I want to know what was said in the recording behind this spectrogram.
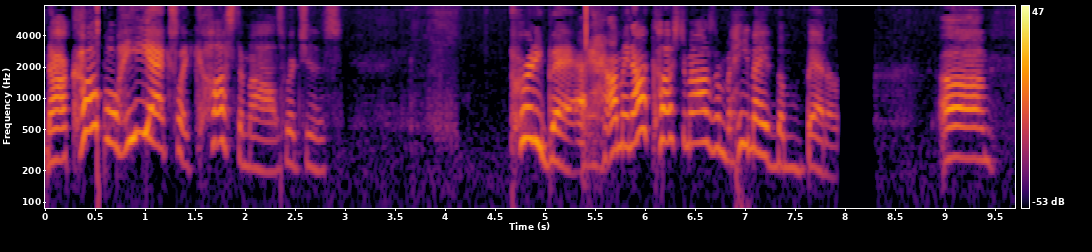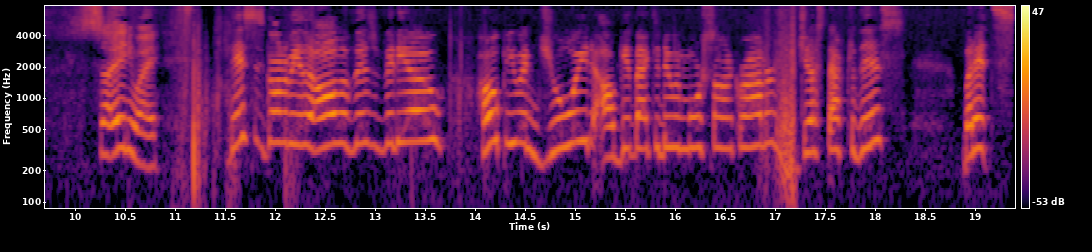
Now, a couple he actually customized, which is pretty bad. I mean, I customized them, but he made them better. Um, so anyway, this is going to be all of this video. Hope you enjoyed. I'll get back to doing more Sonic Riders just after this. But it's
